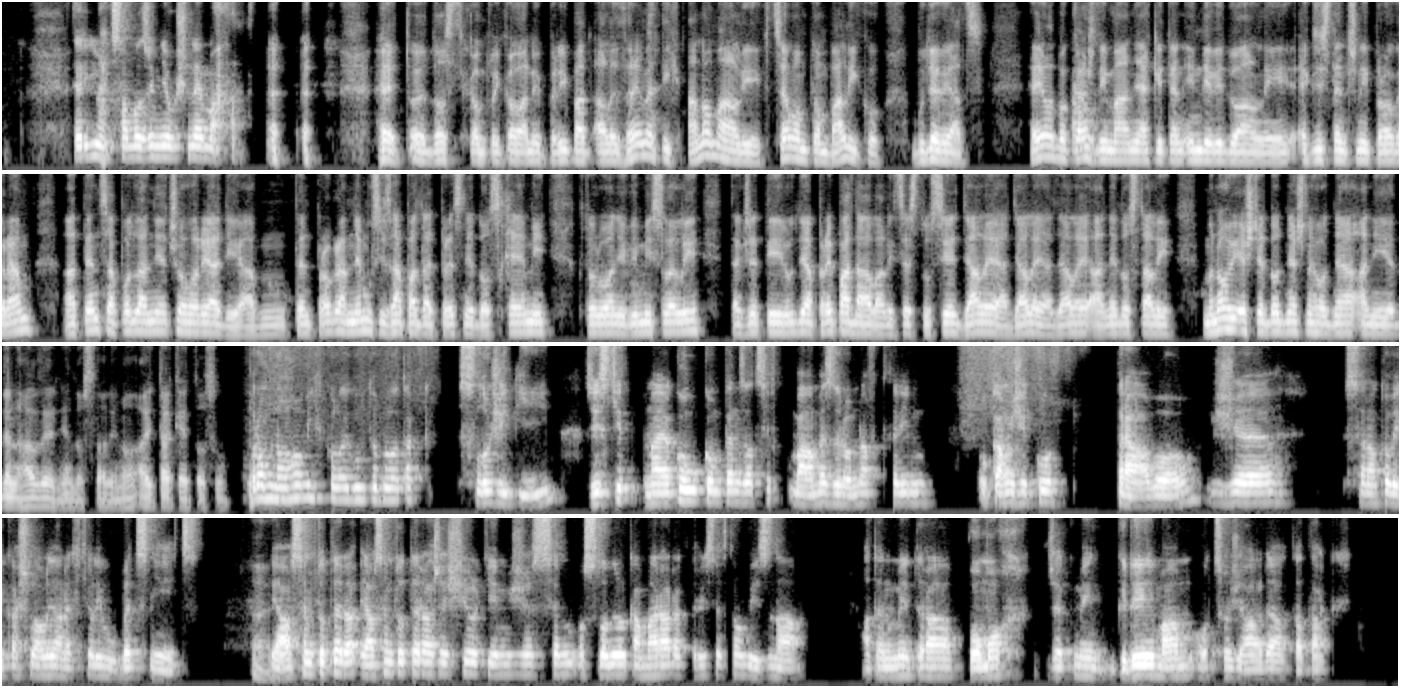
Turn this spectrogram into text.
který samozřejmě už nemá. Hej, to je dosť komplikovaný prípad, ale zrejme tých anomálií v celom tom balíku bude viac. Hej, lebo každý má nejaký ten individuálny existenčný program a ten sa podľa niečoho riadi. A ten program nemusí zapadať presne do schémy, ktorú oni vymysleli, takže tí ľudia prepadávali cez tú sieť ďalej a ďalej a ďalej a nedostali, mnohí ešte do dnešného dňa ani jeden hardware nedostali. No, aj takéto sú. Pro mnoho mých kolegů to bylo tak složitý zjistit, na jakou kompenzaci máme zrovna v kterým okamžiku právo, že se na to vykašlali a nechtěli vůbec nic. Já jsem, to teda, já jsem to teda řešil tím, že jsem oslovil kamaráda, který se v tom vyzná a ten mi teda pomohl, řekl mi, kdy mám o co žádat a tak.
